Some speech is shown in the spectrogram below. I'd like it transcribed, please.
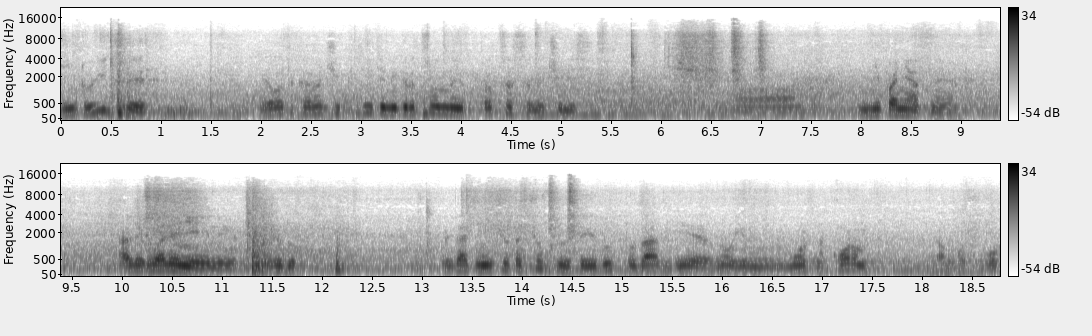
интуиции. И вот, короче, какие-то миграционные процессы начались а, непонятные. Оле- У оленей имею в виду. Видать, они что-то чувствуют и идут туда, где ну, им можно корм. Там вот ох,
